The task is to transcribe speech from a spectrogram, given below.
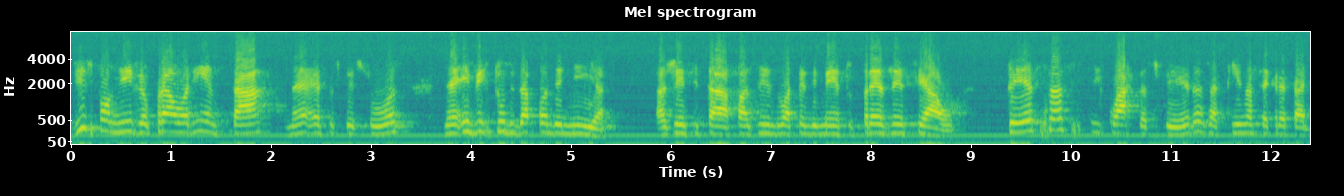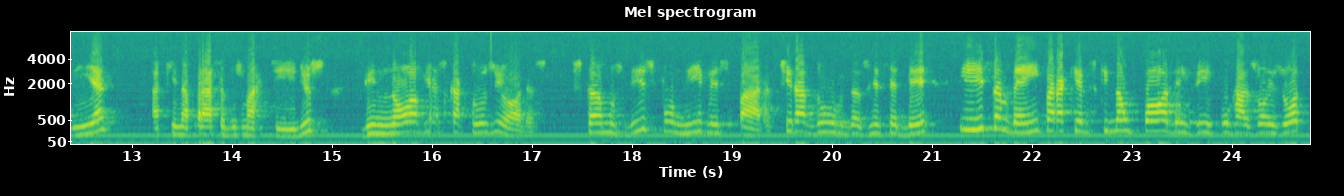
disponível para orientar né, essas pessoas, né, em virtude da pandemia a gente está fazendo o atendimento presencial terças e quartas-feiras aqui na secretaria, aqui na Praça dos Martírios, de 9 às 14 horas. Estamos disponíveis para tirar dúvidas, receber e também para aqueles que não podem vir por razões outras,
